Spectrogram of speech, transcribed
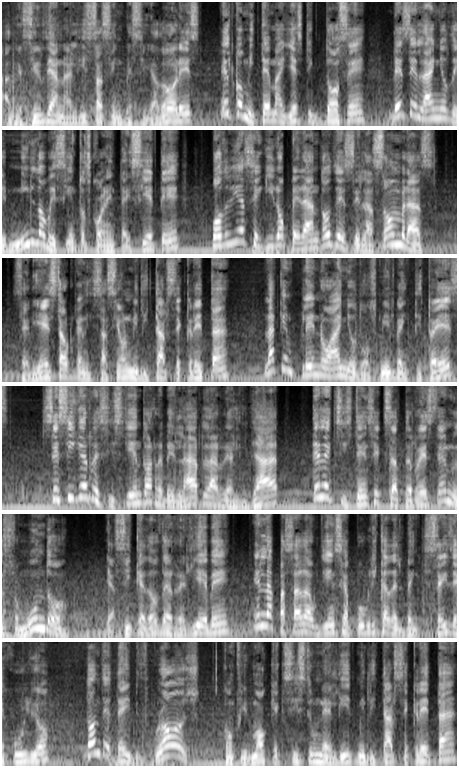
A decir de analistas e investigadores, el Comité Majestic 12, desde el año de 1947, podría seguir operando desde las sombras. Sería esta organización militar secreta la que en pleno año 2023 se sigue resistiendo a revelar la realidad de la existencia extraterrestre en nuestro mundo. Y así quedó de relieve en la pasada audiencia pública del 26 de julio, donde David Grosh, confirmó que existe una élite militar secreta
